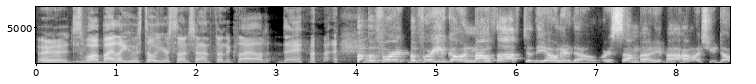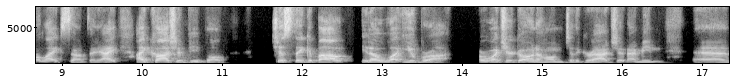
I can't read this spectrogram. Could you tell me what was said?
Uh, just walk by like, who stole your sunshine, thundercloud? Damn. But before before you go and mouth off to the owner though, or somebody about how much you don't like something, I I caution people, just think about you know what you brought or what you're going home to the garage in. I mean, uh,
